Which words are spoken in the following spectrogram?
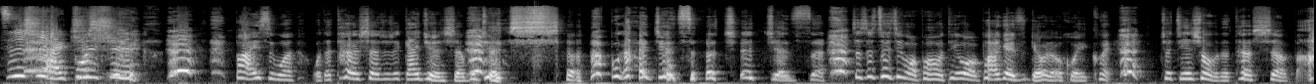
姿势还姿势？不好意思，我我的特色就是该卷舌不卷舌，不该卷舌却卷舌，这是最近我朋友听我 podcast 给我的回馈，就接受我的特色吧。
